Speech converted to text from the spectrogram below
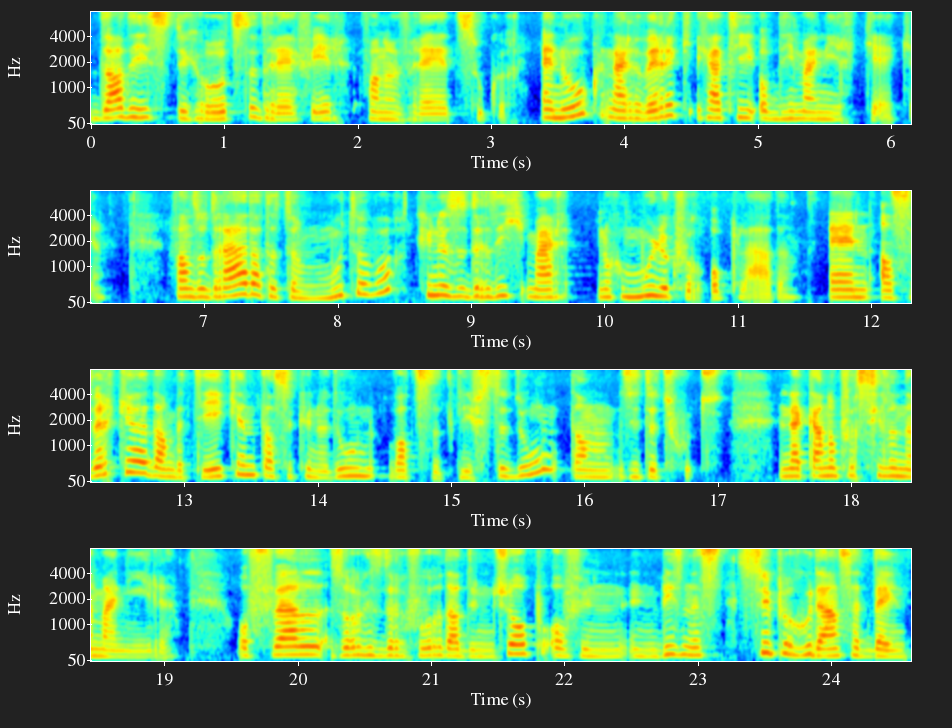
Dat is de grootste drijfveer van een vrijheidszoeker. En ook naar werk gaat hij op die manier kijken. Van zodra dat het een moeten wordt, kunnen ze er zich maar nog moeilijk voor opladen. En als werken dan betekent dat ze kunnen doen wat ze het liefste doen, dan zit het goed. En dat kan op verschillende manieren. Ofwel zorgen ze ervoor dat hun job of hun, business supergoed aanzet bij hun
